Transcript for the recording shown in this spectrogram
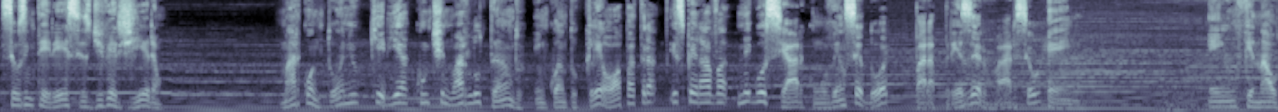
seus interesses divergiram Marco Antônio queria continuar lutando, enquanto Cleópatra esperava negociar com o vencedor para preservar seu reino. Em um final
